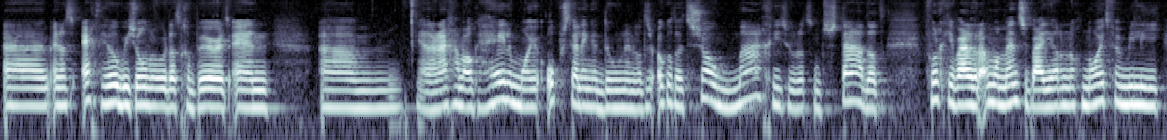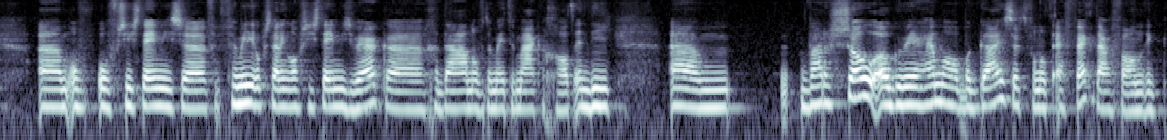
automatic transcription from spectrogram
Um, en dat is echt heel bijzonder hoe dat gebeurt. En um, ja, daarna gaan we ook hele mooie opstellingen doen. En dat is ook altijd zo magisch hoe dat ontstaat. Dat, vorige keer waren er allemaal mensen bij die hadden nog nooit familie um, of, of systemische familieopstellingen of systemisch werk uh, gedaan of ermee te maken gehad. En die waren zo ook weer helemaal begeisterd van het effect daarvan. Ik,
